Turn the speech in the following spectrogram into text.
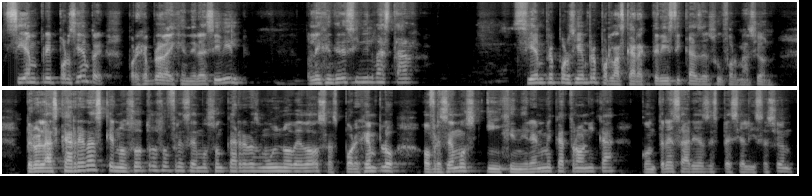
siempre y por siempre. Por ejemplo, la ingeniería civil. La ingeniería civil va a estar siempre por siempre por las características de su formación. Pero las carreras que nosotros ofrecemos son carreras muy novedosas. Por ejemplo, ofrecemos ingeniería en mecatrónica con tres áreas de especialización,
